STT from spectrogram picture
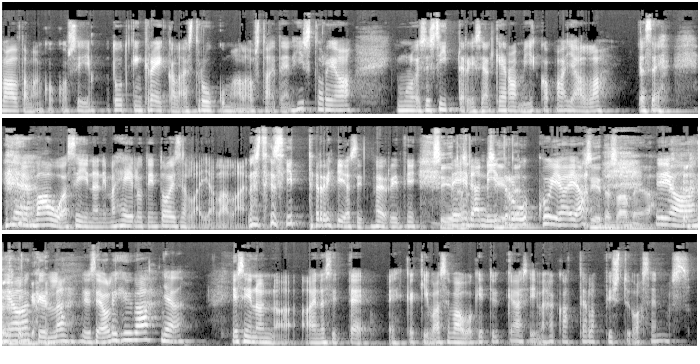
valtavan kokoisia. Mä tutkin kreikkalaista ruukkumaalaustaiteen historiaa, ja mulla oli se sitteri siellä keramiikkapajalla, ja se Joo. vauva siinä, niin mä heilutin toisella jalalla aina sitä sitteriä, ja sitten mä yritin Siitä- tehdä niitä siitä- ruukkuja. Ja... Siitä savea. joo, joo Okei. kyllä. Ja se oli hyvä. Joo. Ja siinä on aina sitten ehkä kiva, se vauvakin tykkää siinä vähän katsella pystyasennossa.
